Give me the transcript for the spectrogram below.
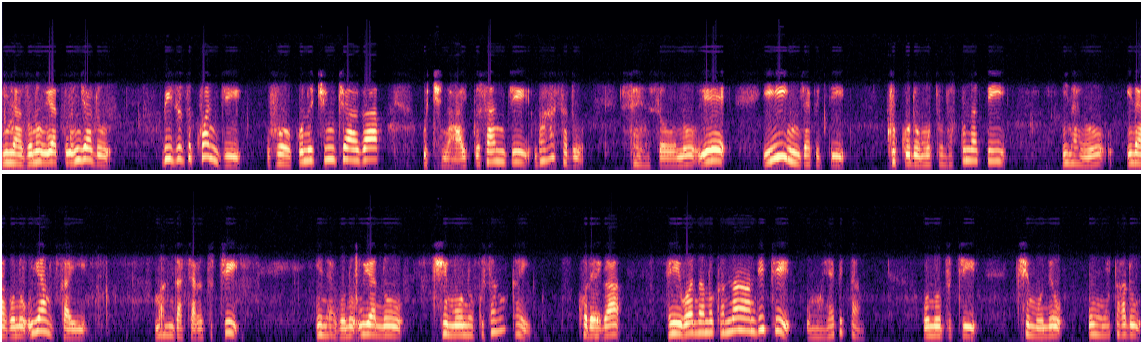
稲子のやつんじゃる美術館時フォークのちんちゃがうちなあくさんじまさる戦争の家いいんじゃびて、心もとなくなって、いなご、いなごのうやんかい、まんだちゃるとち、いなごのうやのちもぬくさんかい、これが平和なのかなでち、思やびたん。おのとち、ちもぬ思たる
